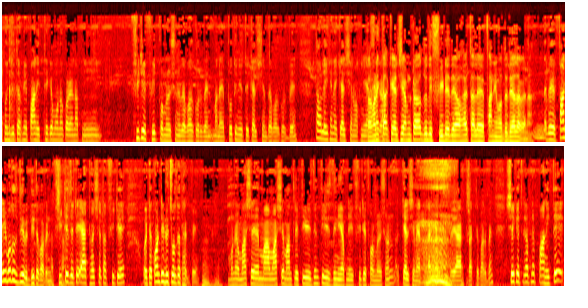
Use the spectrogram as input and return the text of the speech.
এখন যদি আপনি পানির থেকে মনে করেন আপনি ফিটে ফিট ফর্মুলেশনে ব্যবহার করবেন মানে প্রতিনিয়ত ক্যালসিয়াম ব্যবহার করবেন তাহলে এখানে ক্যালসিয়াম আপনি তার মানে ক্যালসিয়ামটা যদি ফিডে দেওয়া হয় তাহলে পানির মধ্যে দেওয়া যাবে না? পানির মতো দিতে- পারবেন। আচ্ছা। ফিটে যেটা অ্যাড হয় সেটা ফিটে ওইটা কন্টিনিউ চলতে থাকবে। মানে মাসে মাসে মান্থলি তিরিশ দিন তিরিশ দিনই আপনি ফিটে ফর্মুলেশন ক্যালসিয়াম অ্যাড রাখতে পারবেন। সেক্ষেত্রে আপনি পানিতে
